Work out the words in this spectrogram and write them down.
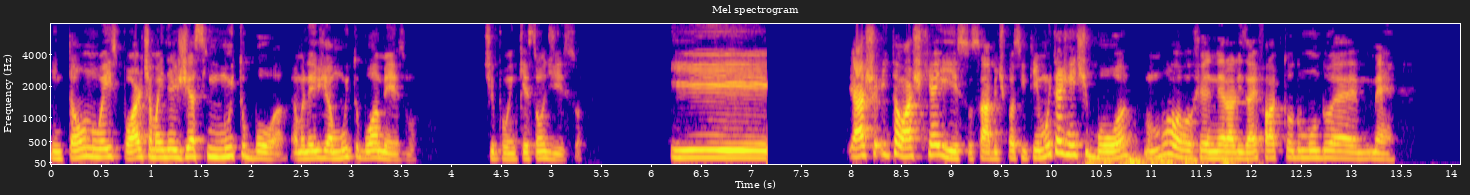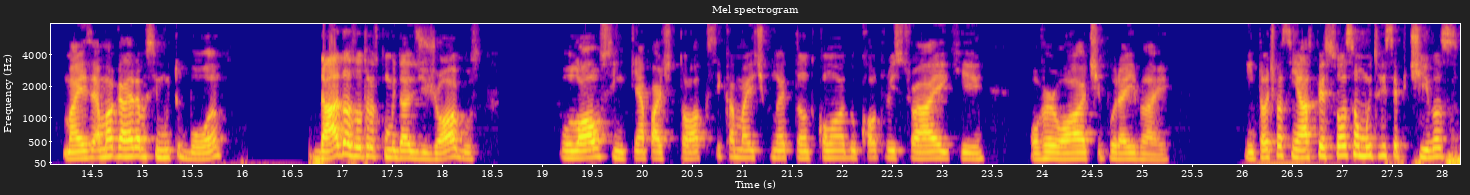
Então, no esporte é uma energia, assim, muito boa. É uma energia muito boa mesmo. Tipo, em questão disso. E acho, então, acho que é isso, sabe? Tipo assim, tem muita gente boa, não vou generalizar e falar que todo mundo é meh, mas é uma galera assim muito boa. Dadas as outras comunidades de jogos, o LoL sim tem a parte tóxica, mas tipo não é tanto como a do Counter Strike, Overwatch, por aí vai. Então, tipo assim, as pessoas são muito receptivas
